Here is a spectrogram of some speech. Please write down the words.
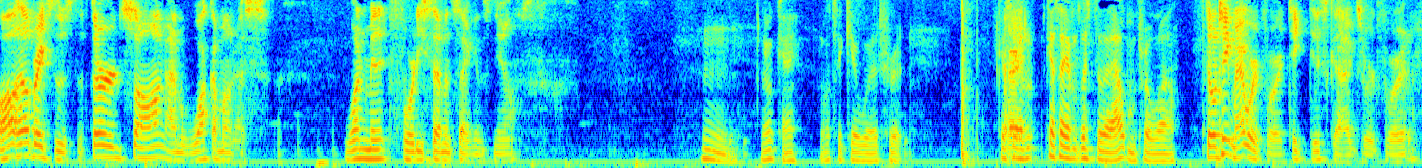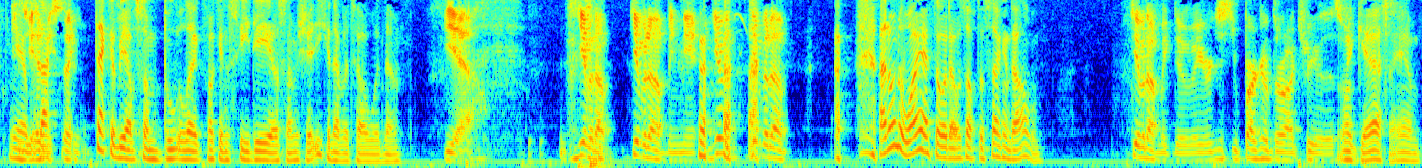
All Hell Breaks Loose, the third song on Walk Among Us. One minute, 47 seconds, Neil. Hmm. Okay, we'll take your word for it. Guess All I right. haven't. Guess I haven't listened to that album for a while. Don't take my word for it. Take Discog's word for it. Yeah, that, that could be off some bootleg fucking CD or some shit. You can never tell with them. Yeah. Give it up. Give it up, McNeil. Give, it- give it up. I don't know why I thought that was off the second album. Give it up, McDougal. You're just you're barking up the wrong tree with this one. I guess I am.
